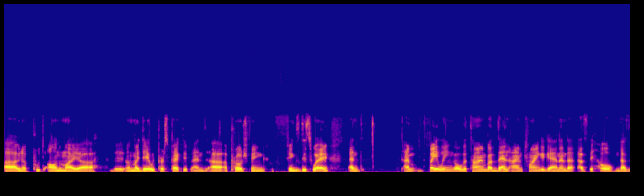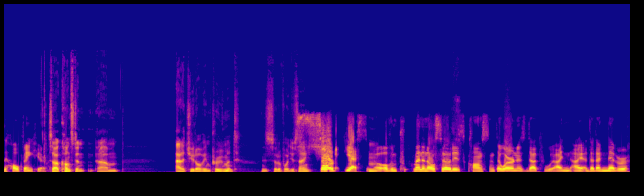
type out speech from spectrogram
uh, you know, put on my uh, on my daily perspective and uh, approach thing, things this way. And I'm failing all the time, but then I'm trying again, and that's the whole that's the whole thing here. So a constant um, attitude of improvement is sort of what you're saying sort of yes mm. of improvement and also this constant awareness that I, I, that i'm never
